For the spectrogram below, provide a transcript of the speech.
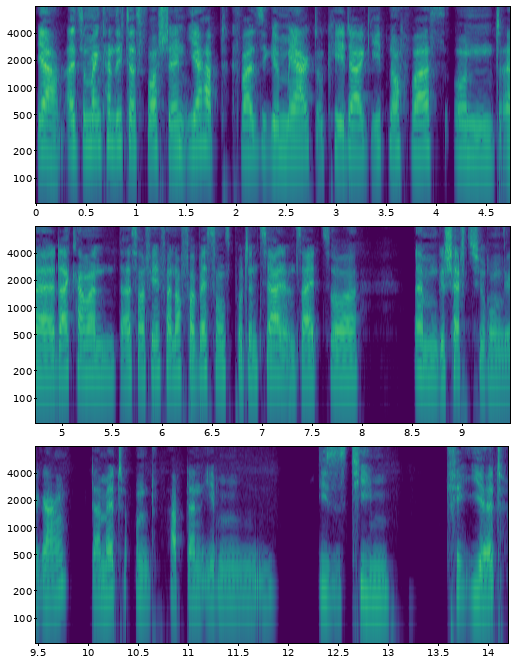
Ja, also man kann sich das vorstellen, ihr habt quasi gemerkt, okay, da geht noch was und äh, da kann man, da ist auf jeden Fall noch Verbesserungspotenzial und seid zur ähm, Geschäftsführung gegangen damit und habt dann eben dieses Team kreiert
